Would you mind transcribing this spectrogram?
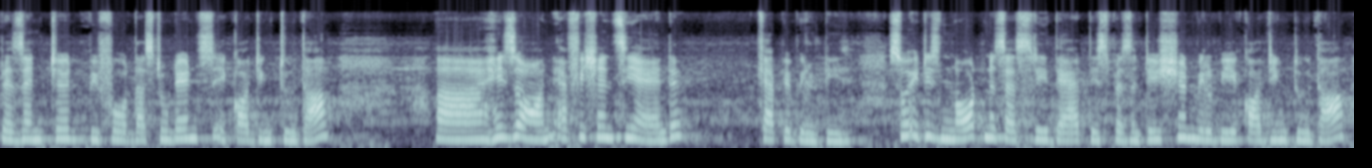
presented before the students according to the uh, his own efficiency and capability. So it is not necessary that this presentation will be according to the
